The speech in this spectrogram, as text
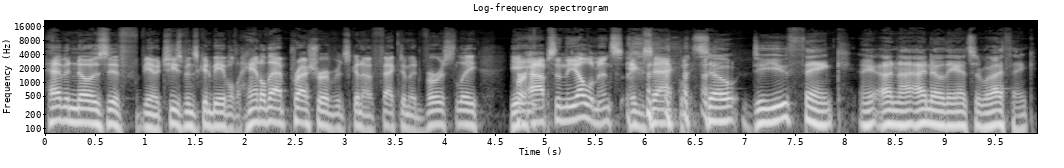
heaven knows if you know Cheeseman's going to be able to handle that pressure, if it's going to affect him adversely. Yeah, Perhaps in the elements. exactly. So, do you think, and I I know the answer to what I think.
